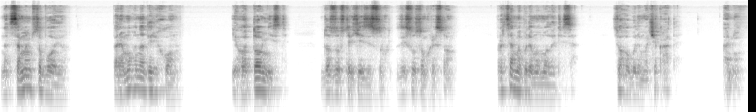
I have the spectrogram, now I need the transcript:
над самим собою, перемога над гріхом і готовність до зустрічі з, Ісу... з Ісусом Христом. Про це ми будемо молитися. Цього будемо чекати. Амінь.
